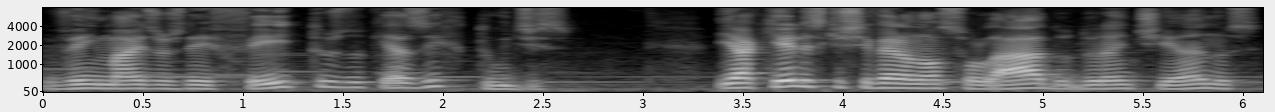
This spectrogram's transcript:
veem mais os defeitos do que as virtudes. E aqueles que estiveram ao nosso lado durante anos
